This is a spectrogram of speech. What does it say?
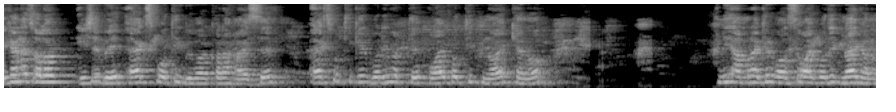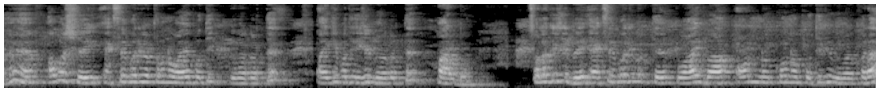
এখানে চলক হিসেবে এক্স প্রতীক ব্যবহার করা হয়েছে। এক্স প্রতীকের পরিবর্তে ওয়াই প্রতীক নয় কেন? নিয়ে আমরা এখানে বলছি ওয়াই প্রতীক নয় কেন? হ্যাঁ অবশ্যই এক্সের পরিবর্তে আমরা ওয়াই প্রতীক ব্যবহার করতে ওয়াইকে প্রতীক হিসেবে ব্যবহার করতে পারব। চলক হিসেবে এক্সের পরিবর্তে ওয়াই বা অন্য কোনো প্রতীক ব্যবহার করা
